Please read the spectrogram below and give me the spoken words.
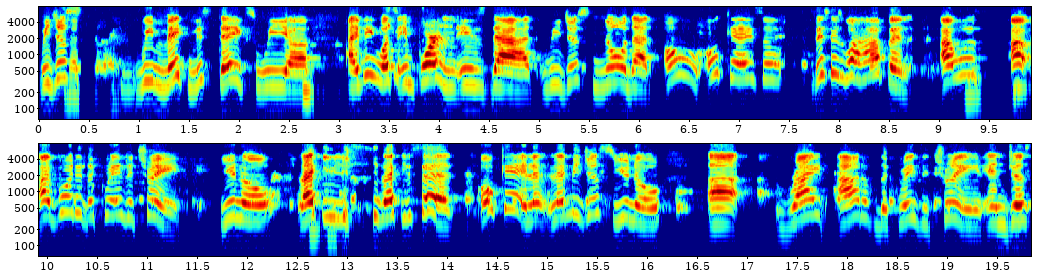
We just right. we make mistakes. We uh I think what's important is that we just know that, oh, okay, so this is what happened. I was I, I boarded the crazy train. You know, like you like you said, okay, let, let me just, you know, uh ride out of the crazy train and just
